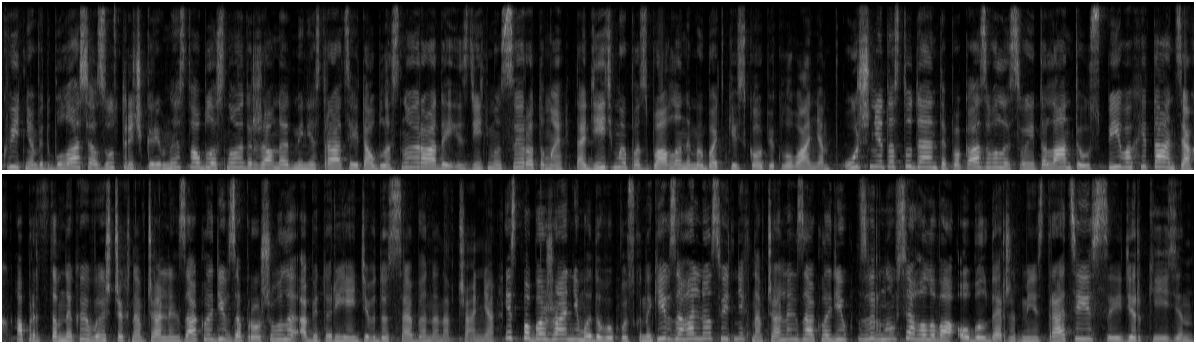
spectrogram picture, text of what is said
квітня відбулася зустріч керівництва обласної державної адміністрації та обласної ради із дітьми-сиротами та дітьми, позбавленими батьківського піклування. Учні та студенти показували свої таланти у співах і танцях, а представники вищих навчальних закладів запрошували абітурієнтів до себе на навчання. Із побажаннями до випускників загальноосвітніх навчальних закладів звернувся голова облдержадміністрації Сидір Кізін.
